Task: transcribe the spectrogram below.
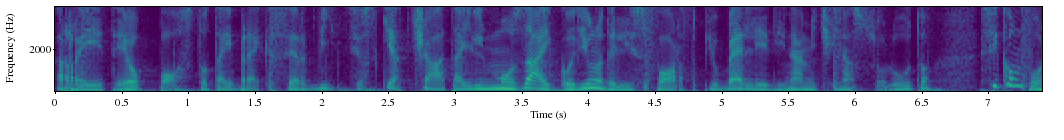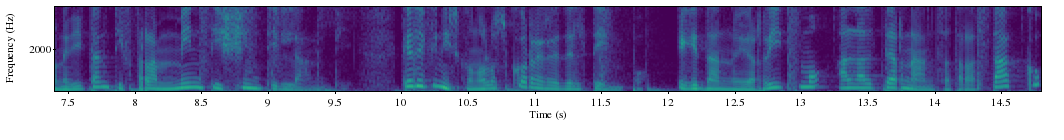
Rete, opposto, tie break, servizio, schiacciata, il mosaico di uno degli sport più belli e dinamici in assoluto, si compone di tanti frammenti scintillanti che definiscono lo scorrere del tempo e che danno il ritmo all'alternanza tra attacco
